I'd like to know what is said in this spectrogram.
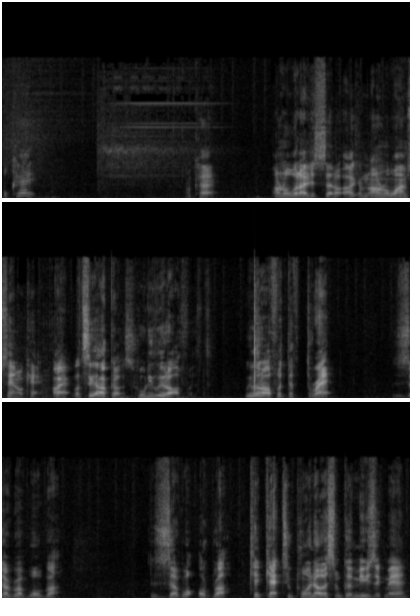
Okay. Okay. I don't know what I just said. I don't know why I'm saying okay. All right, let's see how it goes. Who do you lead off with? We lead off with the threat. Zeraora. Zeraora. Kit Kat 2.0. That's some good music, man.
